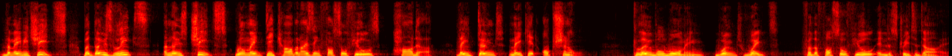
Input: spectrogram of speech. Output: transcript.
there may be cheats, but those leaks and those cheats will make decarbonizing fossil fuels harder. They don't make it optional. Global warming won't wait for the fossil fuel industry to die.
